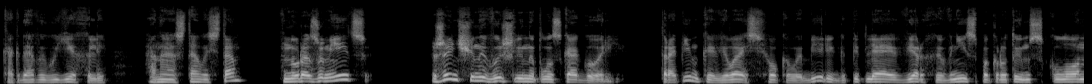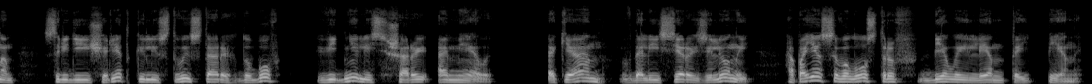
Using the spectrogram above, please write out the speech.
Когда вы уехали, она осталась там? Ну, разумеется. Женщины вышли на плоскогорье. Тропинка велась около берега, петляя вверх и вниз по крутым склонам. Среди еще редкой листвы старых дубов виднелись шары омелы. Океан, вдали серо-зеленый, опоясывал остров белой лентой пены.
